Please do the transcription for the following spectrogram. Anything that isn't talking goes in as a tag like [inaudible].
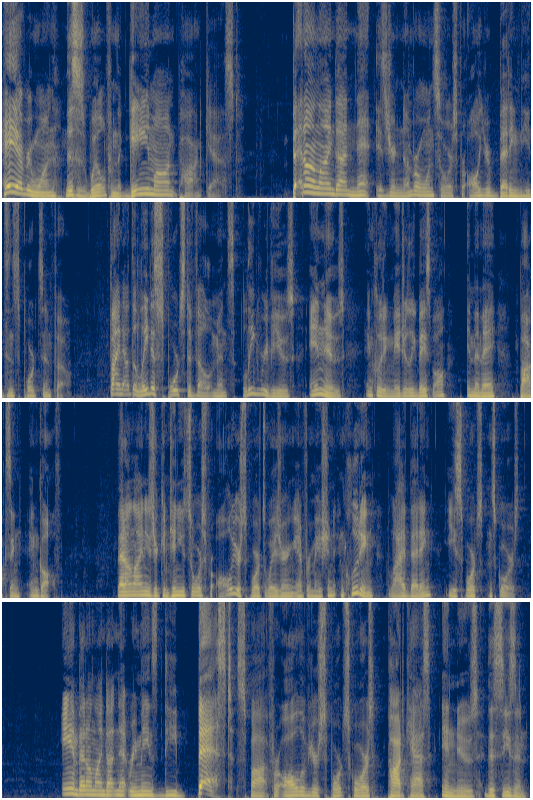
Hey everyone, this is Will from the Game On podcast. BetOnline.net is your number one source for all your betting needs and sports info. Find out the latest sports developments, league reviews, and news, including Major League Baseball, MMA, boxing, and golf. BetOnline is your continued source for all your sports wagering information, including live betting, esports, and scores. And BetOnline.net remains the best spot for all of your sports scores, podcasts, and news this season.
